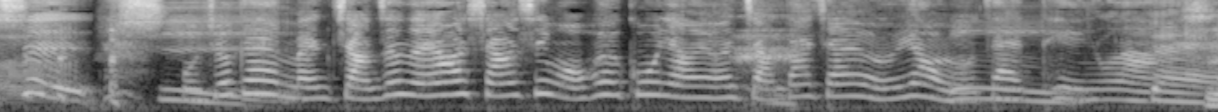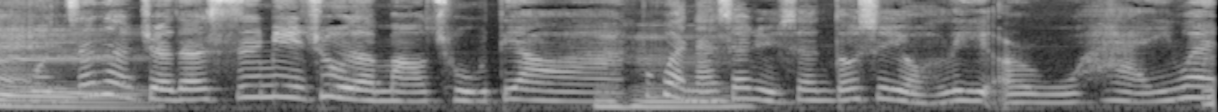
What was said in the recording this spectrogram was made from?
是？是，我就跟你们讲，真的要相信我，灰姑娘有讲，大家有要有在听啦。嗯、对，我真的觉得私密处的毛除掉啊，不管男生女生都是有利而无害。因为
